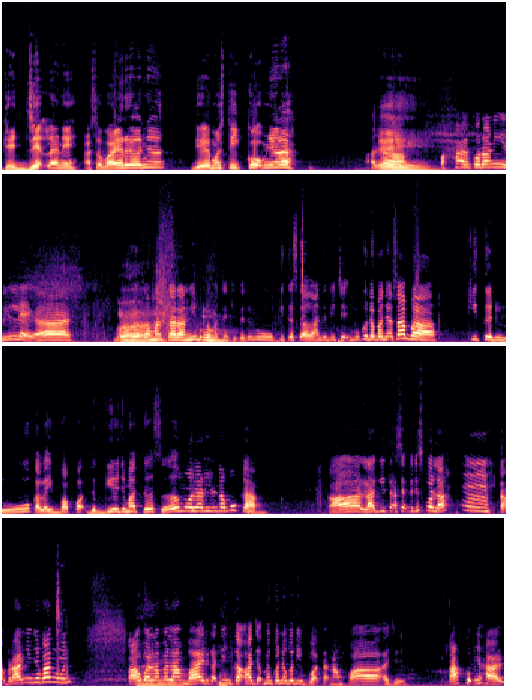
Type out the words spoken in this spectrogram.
gadget lah ni. Asal viralnya, dia mesti ikut punya lah. Alah, Eh. apa hal korang ni? Relax lah. Budak zaman sekarang ni bukan macam kita dulu. Kita sekarang jadi cikgu ke dah banyak sabar. Kita dulu kalau ibu bapa degil je mata, semua lari dalam bukang. Kau lagi tak siap kerja sekolah, hmm, tak berani je bangun. Kawan lambai-lambai dekat tingkap hajat main kena dia buat tak nampak aja. Takutnya hal.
